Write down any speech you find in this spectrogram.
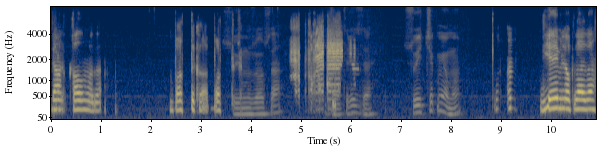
Plan kalmadı. Battık abi bat. Suyumuz olsa düzeltiriz de. Su hiç çıkmıyor mu? Yeni bloklarda.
